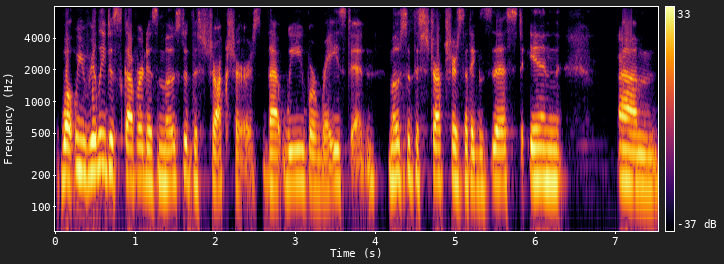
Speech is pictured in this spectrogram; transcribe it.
what we really discovered is most of the structures that we were raised in most of the structures that exist in um,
